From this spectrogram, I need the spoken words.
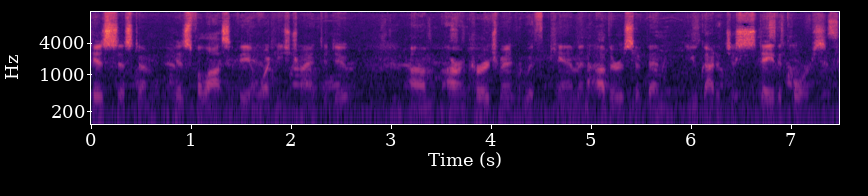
his system, his philosophy, and what he's trying to do. Um, our encouragement with Kim and others have been you got to just stay the course.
